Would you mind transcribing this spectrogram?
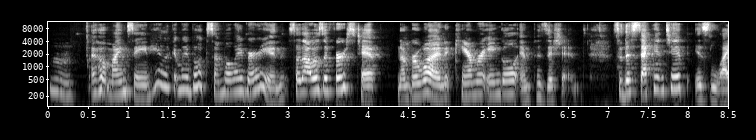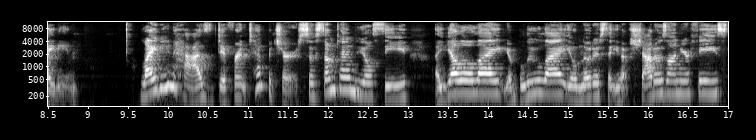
Hmm, I hope mine's saying, hey, look at my books, I'm a librarian. So that was the first tip. Number one, camera angle and positions. So the second tip is lighting. Lighting has different temperatures. So sometimes you'll see a yellow light, a blue light, you'll notice that you have shadows on your face.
